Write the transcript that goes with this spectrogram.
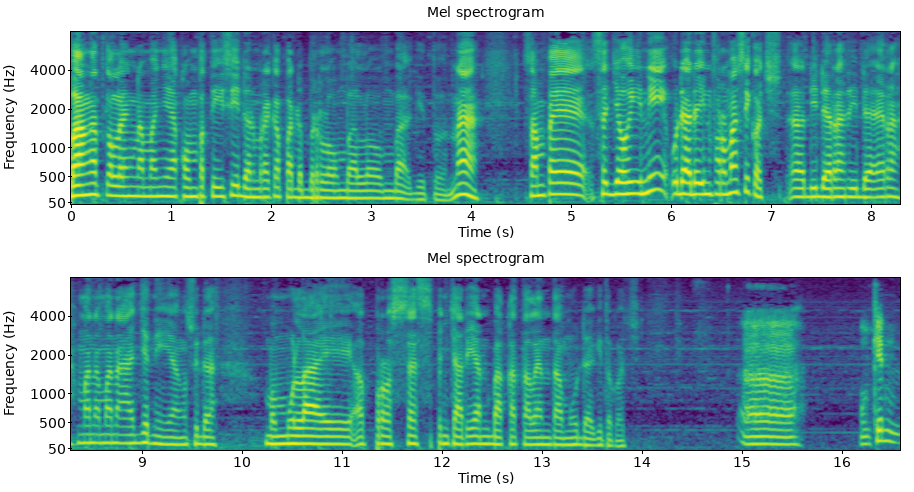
banget kalau yang namanya kompetisi dan mereka pada berlomba-lomba gitu. Nah, sampai sejauh ini udah ada informasi coach uh, di daerah di daerah mana-mana aja nih yang sudah memulai uh, proses pencarian bakat talenta muda gitu coach. Uh, mungkin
